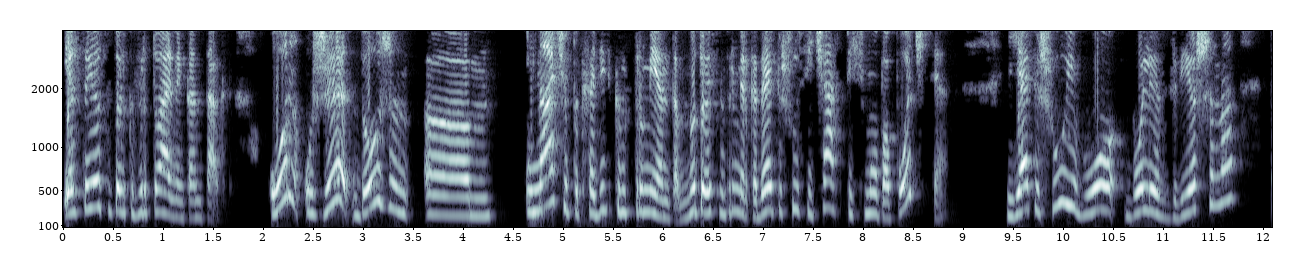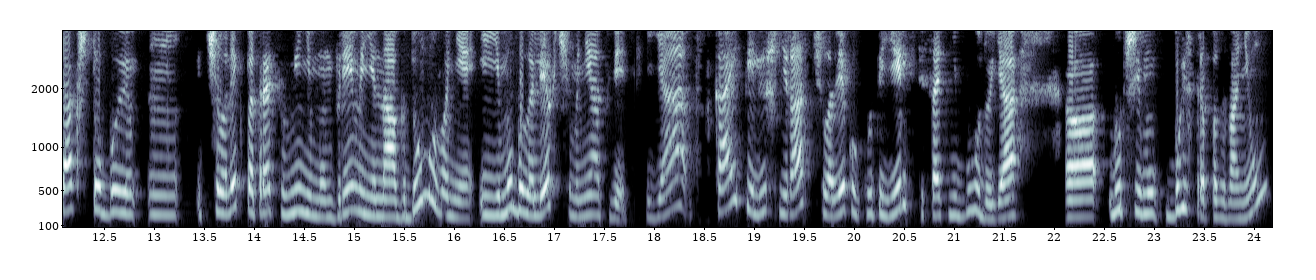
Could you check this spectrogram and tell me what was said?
и остается только виртуальный контакт, он уже должен эм, иначе подходить к инструментам. Ну, то есть, например, когда я пишу сейчас письмо по почте, я пишу его более взвешенно, так, чтобы человек потратил минимум времени на обдумывание, и ему было легче мне ответить. Я в скайпе лишний раз человеку какую-то ересь писать не буду. Я э, лучше ему быстро позвоню,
